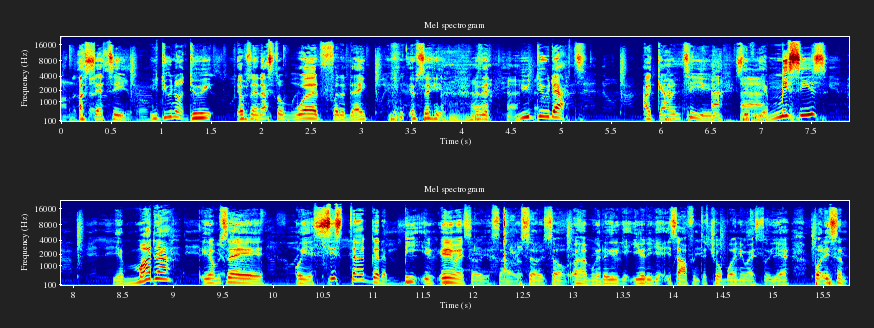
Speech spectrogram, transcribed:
On a a settee. bro. You do not do it. You know what I'm saying? That's the word for the day. you know what I'm saying? You do that. I guarantee you. See if your missus, your mother, you know what I'm saying, or your sister gonna beat you. Anyway, so sorry, so so um, we're gonna get you to get yourself into trouble anyway. So yeah, but listen.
